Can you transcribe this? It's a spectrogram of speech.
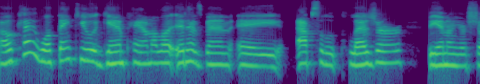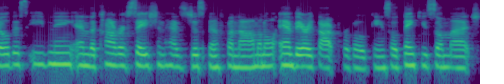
Okay, well, thank you again, Pamela. It has been a absolute pleasure being on your show this evening, and the conversation has just been phenomenal and very thought provoking. So, thank you so much.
